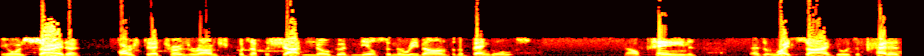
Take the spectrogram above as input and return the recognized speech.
They go inside. Uh, Harstead turns around, puts up the shot, no good. Nielsen the rebound for the Bengals. Now Payne has it right side, goes to Pettis,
